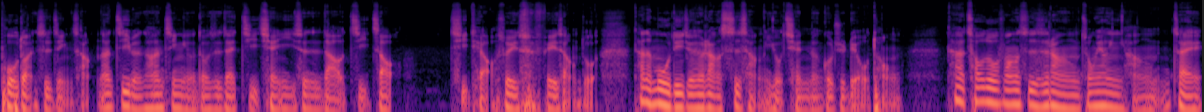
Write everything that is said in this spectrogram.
破断式进场。那基本上金额都是在几千亿甚至到几兆起跳，所以是非常多。它的目的就是让市场有钱能够去流通。它的操作方式是让中央银行在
